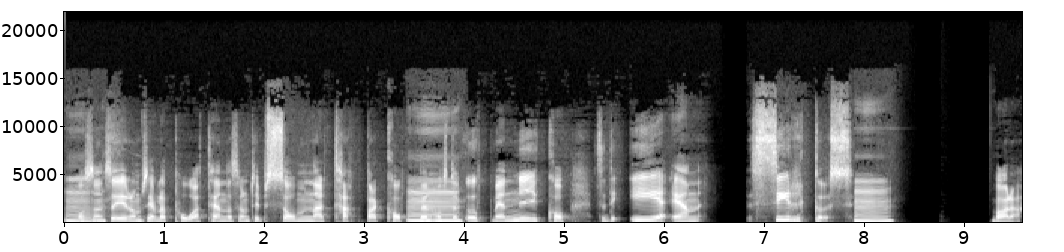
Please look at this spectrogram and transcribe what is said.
Mm. och sen så är de så jävla påtända så de typ somnar, tappar koppen, Mm. måste upp med en ny kopp. Så det är en cirkus, Mm, bara.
